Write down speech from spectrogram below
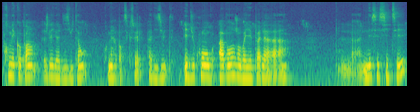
premier copain, je l'ai eu à 18 ans premier rapport sexuel à 18. Et du coup, avant, j'en voyais pas la, nécessité.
